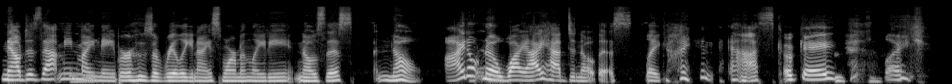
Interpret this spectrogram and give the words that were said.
Now, does that mean mm-hmm. my neighbor, who's a really nice Mormon lady, knows this? No. I don't know mm-hmm. why I had to know this. Like, I didn't ask, okay? Mm-hmm. like,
